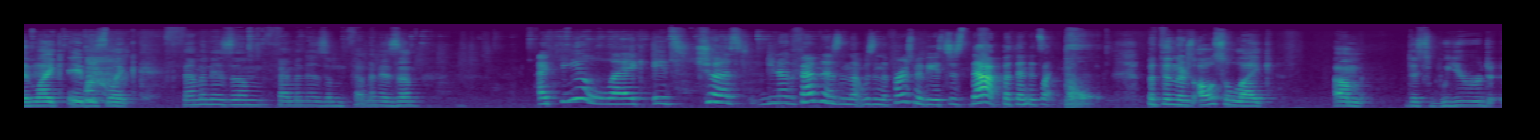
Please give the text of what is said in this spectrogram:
And like, it was like feminism, feminism, feminism. I feel like it's just you know the feminism that was in the first movie. It's just that, but then it's like, But then there's also like um this weird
